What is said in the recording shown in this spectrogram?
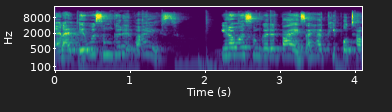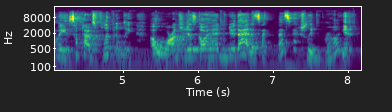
and I, it was some good advice you know, with some good advice. I had people tell me sometimes flippantly, "Oh, why don't you just go ahead and do that?" It's like that's actually brilliant.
